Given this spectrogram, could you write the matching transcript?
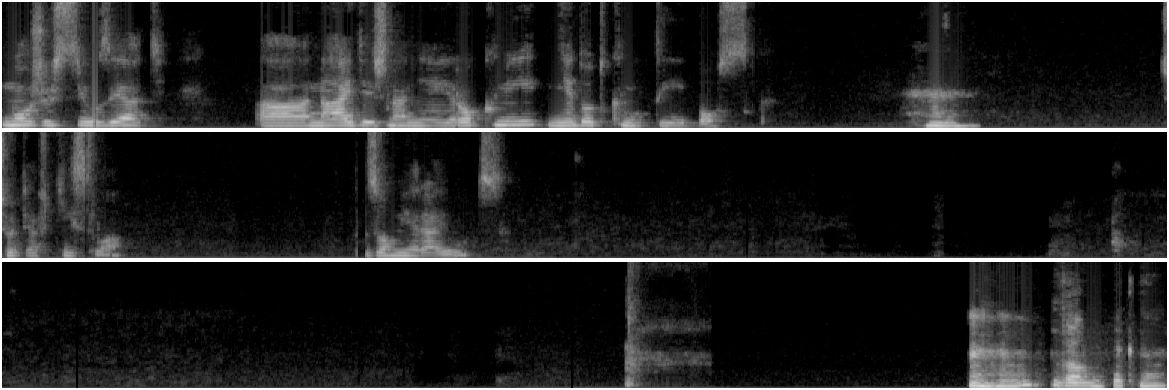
Môžeš si ju zjať a nájdeš na nej rokmi nedotknutý bosk. Hm. Čo ťa vtisla zomierajúc. Mhm, veľmi pekné.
